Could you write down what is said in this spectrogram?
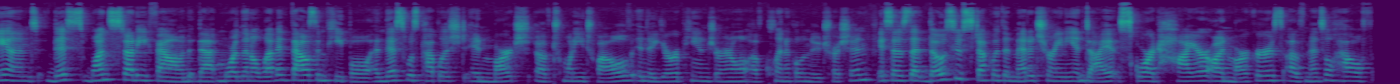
And this one study found that more than 11,000 people, and this was published in March of 2012 in the European Journal of Clinical Nutrition, it says that those who stuck with a Mediterranean diet scored higher on markers of mental health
